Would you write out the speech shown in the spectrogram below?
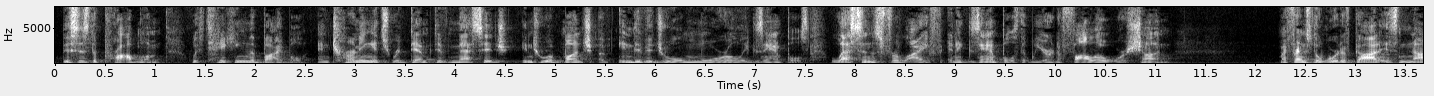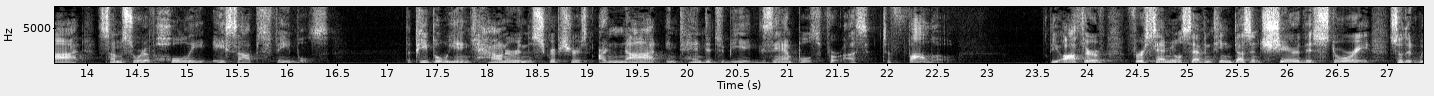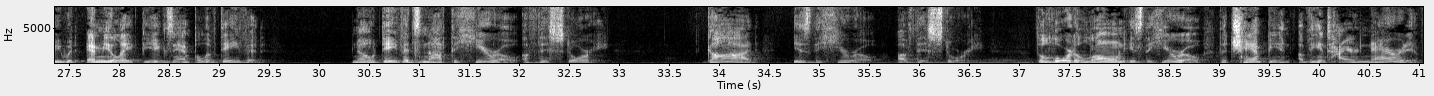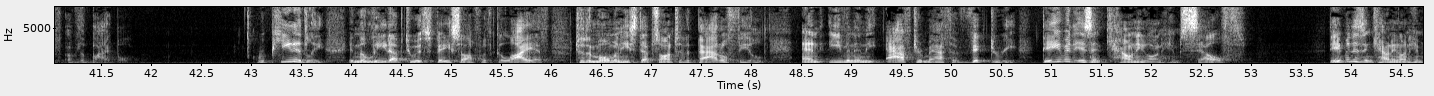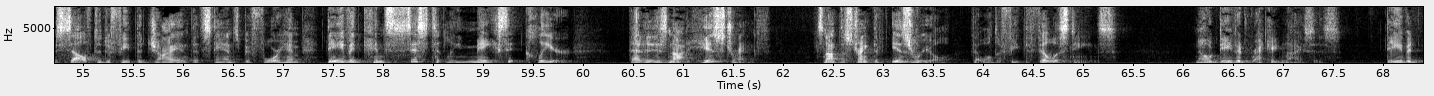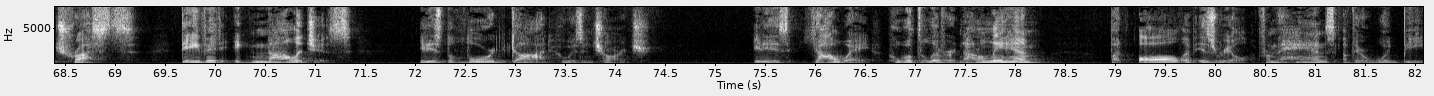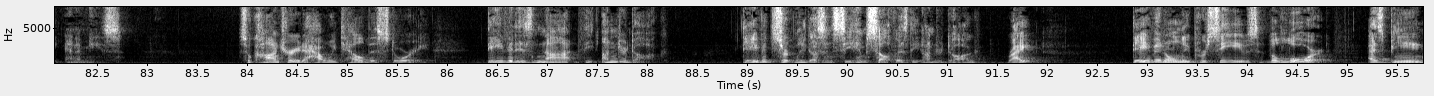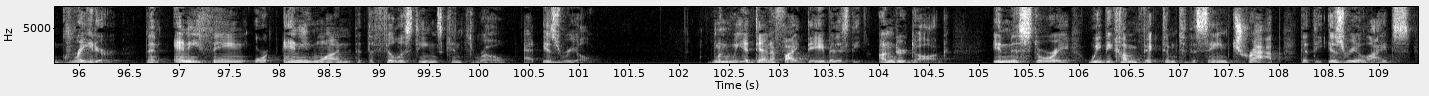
This is the problem with taking the Bible and turning its redemptive message into a bunch of individual moral examples, lessons for life, and examples that we are to follow or shun. My friends, the Word of God is not some sort of holy Aesop's fables. The people we encounter in the Scriptures are not intended to be examples for us to follow. The author of 1 Samuel 17 doesn't share this story so that we would emulate the example of David. No, David's not the hero of this story. God is the hero of this story. The Lord alone is the hero, the champion of the entire narrative of the Bible. Repeatedly, in the lead up to his face off with Goliath, to the moment he steps onto the battlefield, and even in the aftermath of victory, David isn't counting on himself. David isn't counting on himself to defeat the giant that stands before him. David consistently makes it clear that it is not his strength, it's not the strength of Israel that will defeat the Philistines. No, David recognizes, David trusts, David acknowledges it is the Lord God who is in charge. It is Yahweh who will deliver not only him, but all of Israel from the hands of their would be enemies. So, contrary to how we tell this story, David is not the underdog. David certainly doesn't see himself as the underdog, right? David only perceives the Lord as being greater than anything or anyone that the Philistines can throw at Israel. When we identify David as the underdog in this story, we become victim to the same trap that the Israelites,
